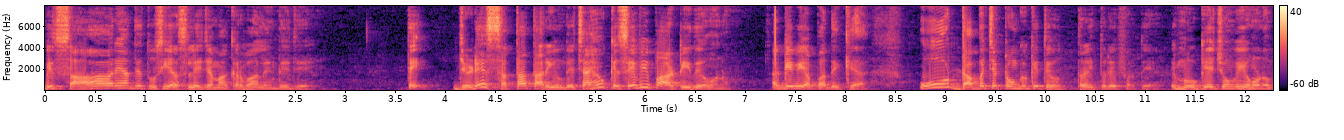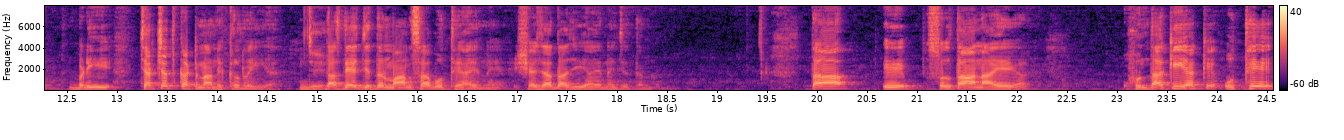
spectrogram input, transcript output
ਵੀ ਸਾਰਿਆਂ ਦੇ ਤੁਸੀਂ ਅਸਲੇ ਜਮ੍ਹਾਂ ਕਰਵਾ ਲੈਂਦੇ ਜੇ। ਤੇ ਜਿਹੜੇ ਸੱਤਾਧਾਰੀ ਹੁੰਦੇ ਚਾਹੇ ਉਹ ਕਿਸੇ ਵੀ ਪਾਰਟੀ ਦੇ ਹੋਣ ਅੱਗੇ ਵੀ ਆਪਾਂ ਦੇਖਿਆ ਉਹ ਡੱਬ 'ਚ ਟੁੰਗ ਕੇ ਤੇ ਉਤਰਾ ਹੀ ਤੁਰੇ ਫਿਰਦੇ ਆ। ਇਹ ਮੋਗੇ 'ਚੋਂ ਵੀ ਹੁਣ ਬੜੀ ਚਰਚਿਤ ਘਟਨਾ ਨਿਕਲ ਰਹੀ ਹੈ ਜੀ। ਦੱਸਦੇ ਆ ਜਿੱਦਣ ਮਾਨ ਸਾਹਿਬ ਉੱਥੇ ਆਏ ਨੇ ਸ਼ਹਿਜ਼ਾਦਾ ਜੀ ਆਏ ਨੇ ਜਿੱਦਣ। ਤਾਂ ਇਹ ਸੁਲਤਾਨ ਆਏ ਆ। ਹੁੰਦਾ ਕੀ ਆ ਕਿ ਉੱਥੇ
